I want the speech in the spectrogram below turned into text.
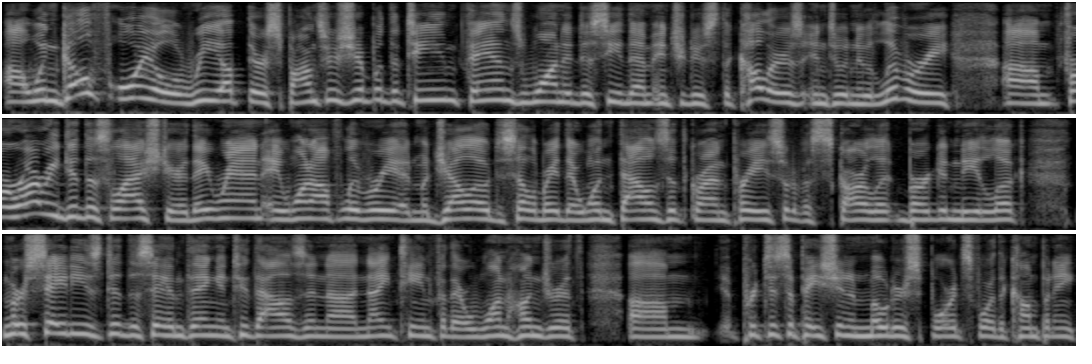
Uh, when Gulf Oil re upped their sponsorship with the team, fans wanted to see them introduce the colors into a new livery. Um, Ferrari did this last year. They ran a one off livery at Mugello to celebrate their 1000th Grand Prix, sort of a scarlet burgundy look. Mercedes did the same thing in 2019 for their 100th um, participation in motorsports for the company.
